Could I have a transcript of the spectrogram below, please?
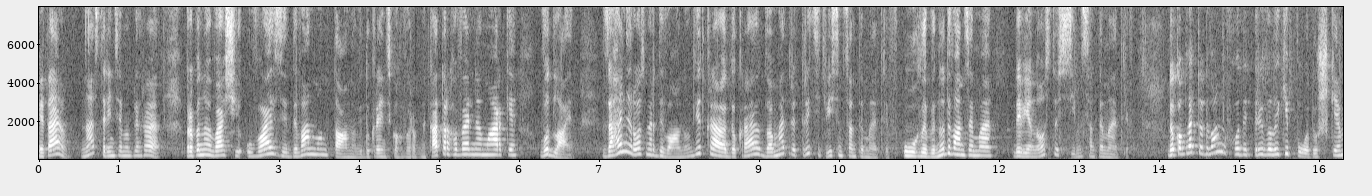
Вітаю! На сторінці Мебліграю. Пропоную вашій увазі диван Монтано від українського виробника торговельної марки Woodline. Загальний розмір дивану від краю до краю 2 метри 38 сантиметрів. У глибину диван займає 97 сантиметрів. До комплекту дивану входить три великі подушки.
